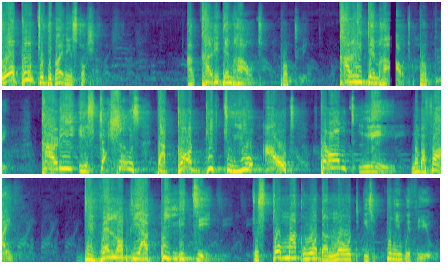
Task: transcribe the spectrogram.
open to divine instruction and carry them out promptly. Carry them out promptly. Carry instructions that God gives to you out promptly Number five, develop the ability to stomach what the Lord is doing with you.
